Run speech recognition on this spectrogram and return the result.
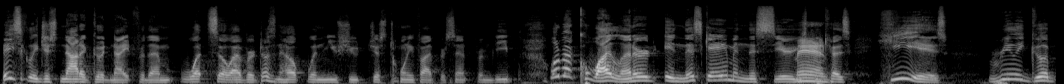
Basically, just not a good night for them whatsoever. It doesn't help when you shoot just 20 25% from deep. What about Kawhi Leonard in this game, in this series? Man. Because he is really good.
